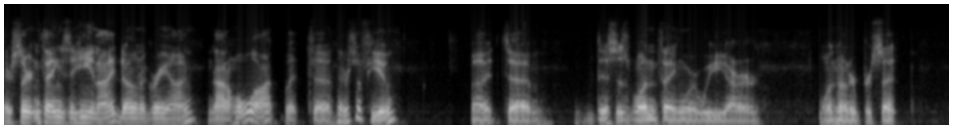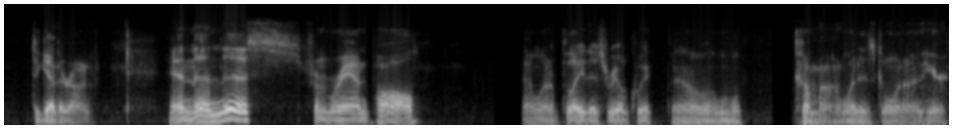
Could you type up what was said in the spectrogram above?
There's certain things that he and I don't agree on. Not a whole lot, but uh, there's a few. But um, this is one thing where we are 100% together on. And then this from Rand Paul. I want to play this real quick. Oh, come on. What is going on here?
